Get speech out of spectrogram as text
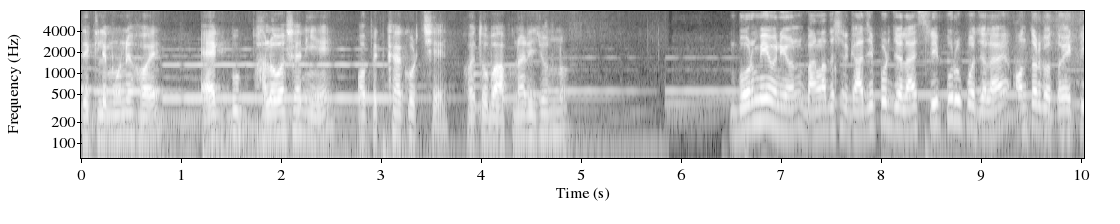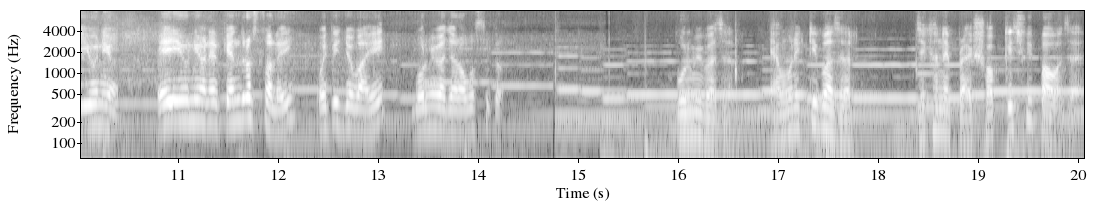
দেখলে মনে হয় এক বুক ভালোবাসা নিয়ে অপেক্ষা করছে হয়তোবা আপনারই জন্য। বর্মি ইউনিয়ন বাংলাদেশের গাজীপুর জেলায় শ্রীপুর উপজেলায় অন্তর্গত একটি ইউনিয়ন। এই ইউনিয়নের কেন্দ্রস্থলেই ঐতিহ্যবাহী বর্মি বাজার অবস্থিত। বর্মি বাজার। এমন একটি বাজার যেখানে প্রায় সব কিছুই পাওয়া যায়।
